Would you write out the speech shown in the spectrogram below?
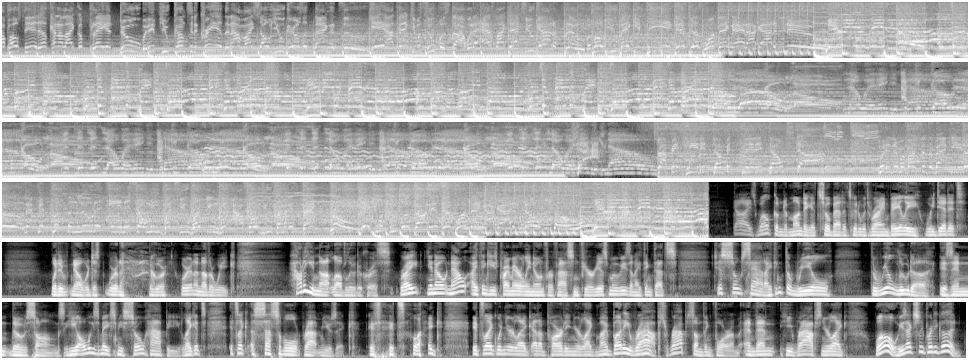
I'm posted up, kinda like a player do. But if you come to the crib, then I might show you girls a thing or two. Yeah, I think you a superstar. With an ass like that, you to back it up. Let me put some looter in it. Show me what you working with. I'll show you some of this bank roll. Yeah, you a superstar. There's just one thing I gotta know. So. Give me the video. Guys, welcome to Monday. It's so bad it's good with Ryan Bailey. We did it. What? Did, no, we're just we're in we're we're in another week. How do you not love Ludacris, right? You know, now I think he's primarily known for Fast and Furious movies, and I think that's just so sad. I think the real the real Luda is in those songs. He always makes me so happy. Like it's it's like accessible rap music. It's it's like it's like when you're like at a party and you're like, my buddy raps, rap something for him, and then he raps and you're like, whoa, he's actually pretty good.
